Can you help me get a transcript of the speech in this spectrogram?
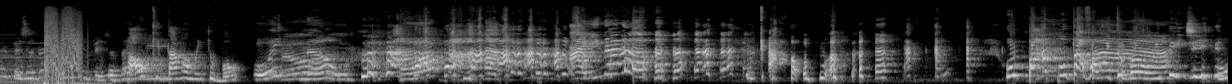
Aí beija daqui, beija O dali. pau que tava muito bom. Oi? Oh, Não. Opa! Ainda calma. O papo tava muito bom, Ah. entendi. Eu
